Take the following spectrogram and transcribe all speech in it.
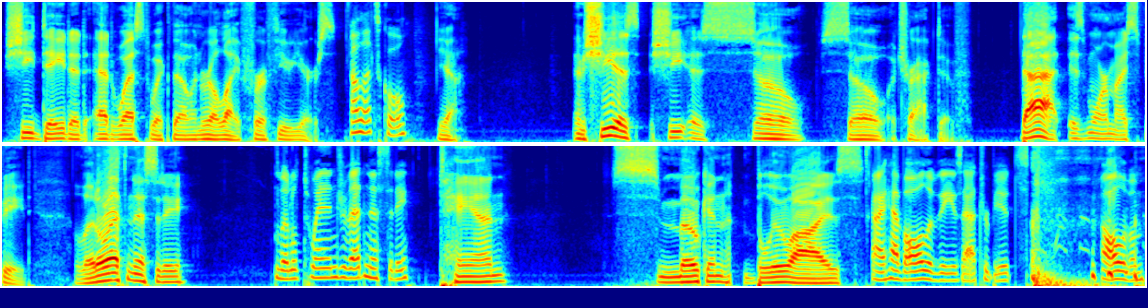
She dated Ed Westwick though in real life for a few years. Oh, that's cool. Yeah. And she is she is so so attractive. That is more my speed. A little ethnicity, Little twinge of ethnicity. tan, smoking blue eyes, I have all of these attributes. all of them.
